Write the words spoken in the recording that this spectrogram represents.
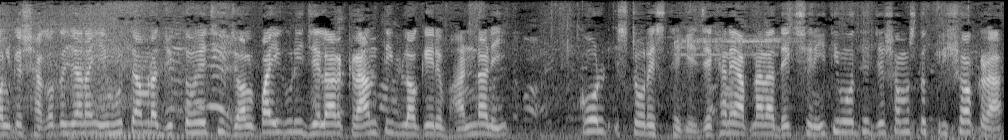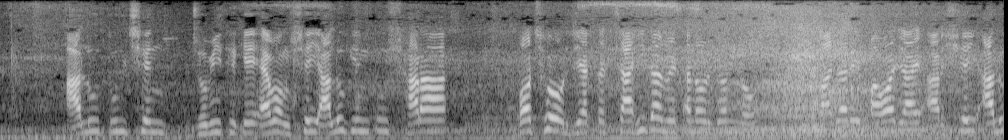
সকলকে স্বাগত জানাই। এই মুহূর্তে আমরা যুক্ত হয়েছি জলপাইগুড়ি জেলার ক্রান্তি ব্লকের ভান্ডারি কোল্ড স্টোরেজ থেকে, যেখানে আপনারা দেখছেন ইতিমধ্যে যে সমস্ত কৃষকরা আলু তুলছেন জমি থেকে এবং সেই আলু কিন্তু সারা বছর যে একটা চাহিদা মেটানোর জন্য বাজারে পাওয়া যায়, আর সেই আলু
